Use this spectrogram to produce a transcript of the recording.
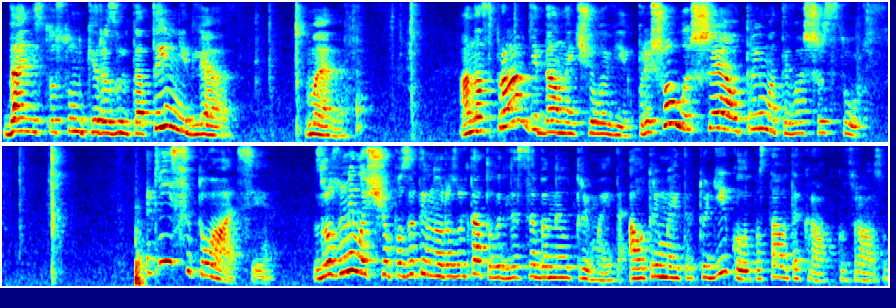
Дані стосунки результативні для мене. А насправді даний чоловік прийшов лише отримати ваш ресурс. В такій ситуації зрозуміло, що позитивного результату ви для себе не отримаєте, а отримаєте тоді, коли поставите крапку зразу.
